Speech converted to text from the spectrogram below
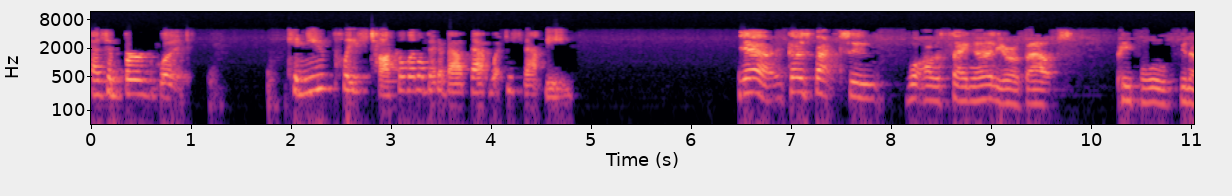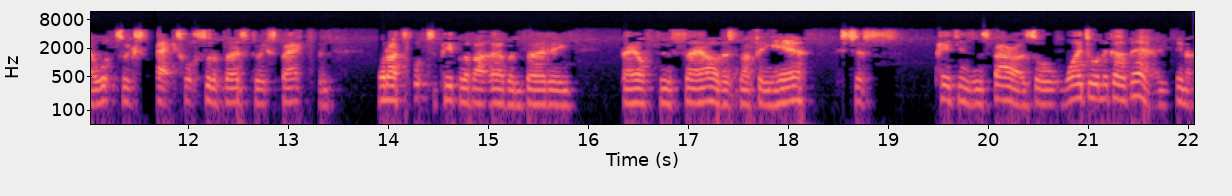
as a bird would. Can you please talk a little bit about that? What does that mean? Yeah, it goes back to what I was saying earlier about people, you know, what to expect, what sort of birds to expect. And when I talk to people about urban birding, they often say, "Oh, there's nothing here. It's just pigeons and sparrows." Or why do you want to go there? You know,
